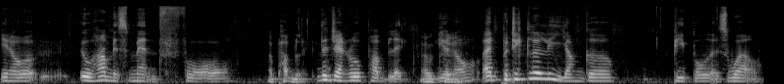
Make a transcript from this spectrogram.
You know, Ilham is meant for A public. the general public, Okay. you know, and particularly younger people as well.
